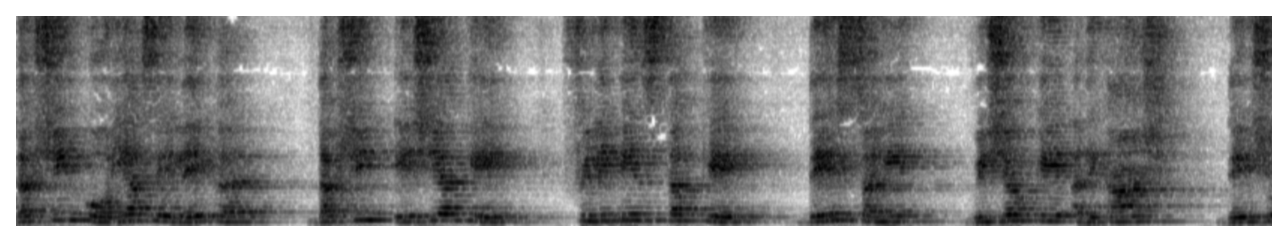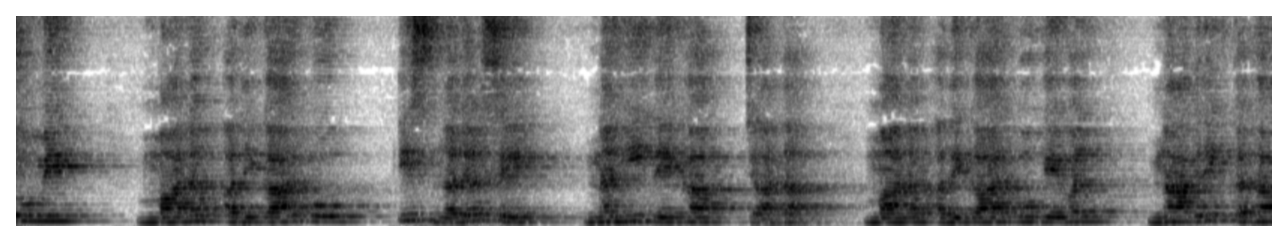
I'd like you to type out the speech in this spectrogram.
दक्षिण कोरिया से लेकर दक्षिण एशिया के फिलीपींस तक के देश सहित विश्व के अधिकांश देशों में मानव अधिकार को इस नज़र से नहीं देखा जाता। मानव अधिकार को केवल नागरिक तथा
